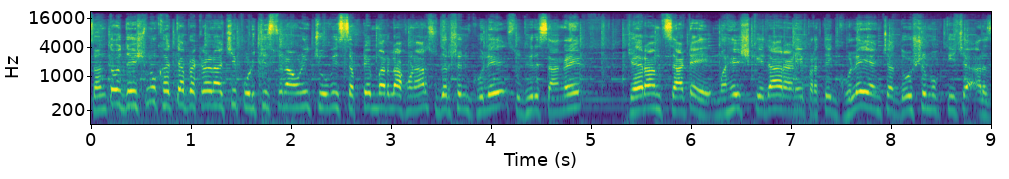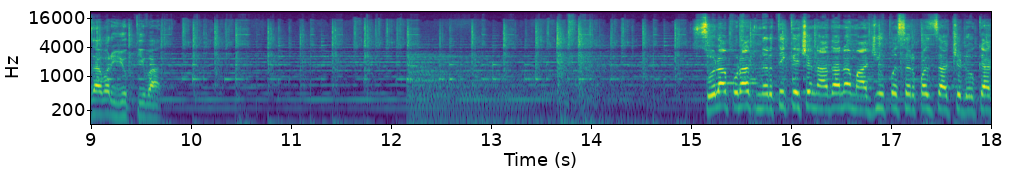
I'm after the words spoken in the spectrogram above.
संतोष देशमुख हत्या प्रकरणाची पुढची सुनावणी चोवीस सप्टेंबरला होणार. सुदर्शन घुले सुधीर सांगळे जयराम चाटे महेश केदार आणि प्रतीक घुले यांच्या दोषमुक्तीच्या अर्जावर युक्तिवाद. सोलापुरात नर्तिकेच्या नादानं माजी उपसरपंचाच्या डोक्यात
